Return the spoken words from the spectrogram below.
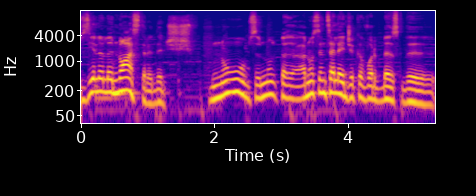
zilele noastre, deci nu, nu, nu se înțelege că vorbesc de Uh,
